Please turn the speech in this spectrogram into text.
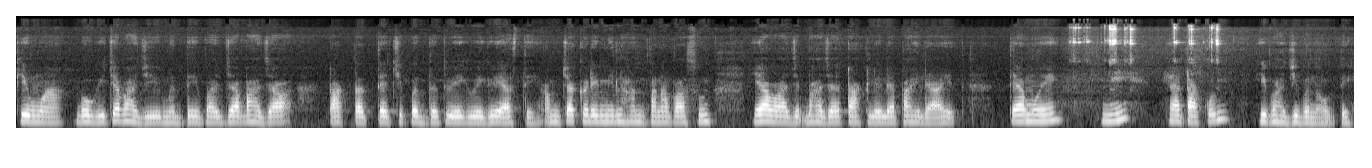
किंवा भोगीच्या भाजीमध्ये भा ज्या भाज्या टाकतात त्याची पद्धत वेगवेगळी असते. आमच्याकडे मी लहानपणापासून या वाज भाज्या टाकलेल्या पाहिल्या आहेत. त्यामुळे मी ह्या टाकून ही भाजी बनवते.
